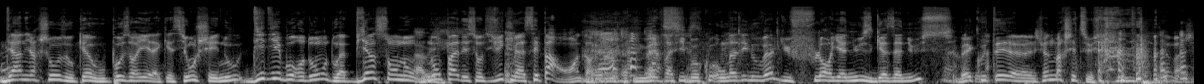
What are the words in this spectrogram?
Dernière chose, au cas où vous poseriez la question, chez nous, Didier Bourdon doit bien son nom, non pas à des scientifiques, mais à ses parents, hein, quand même. Merci beaucoup. On a des nouvelles du Florianus Gazanus Bah écoutez, euh, je viens de marcher dessus. Dommage.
